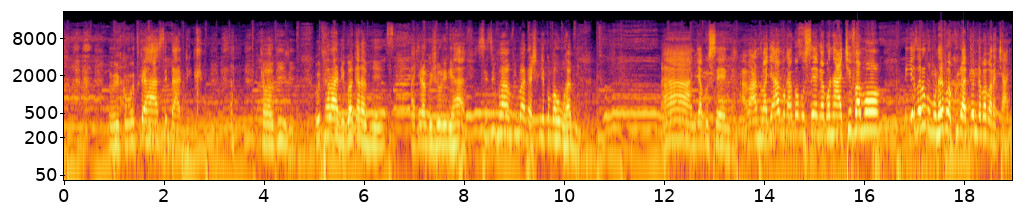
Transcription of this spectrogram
nubika umutwe hasi ndandika. Ikababwire. Utaranigwa agaramye agira ngo ijuru riri hafi. Sinzi impamvu imana yashimye ko mbaho ubuhamya. Ah, njya gusenga. Abantu bajya bavuga ngo gusenga ngo nta kivamo. Nigeze numva umuntu abivuga kuri radiyo ndababara cyane.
